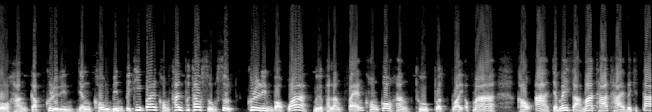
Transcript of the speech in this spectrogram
กหังกับคุริลินยังคงบินไปที่บ้านของท่านผู้เฒ่าสูงสุด คุริลินบอกว่าเมื่อพลังแฝงของโกหังถูกปลดปล่อยออกมา เขาอาจจะไม่สามารถท้าทายเบจิต้า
